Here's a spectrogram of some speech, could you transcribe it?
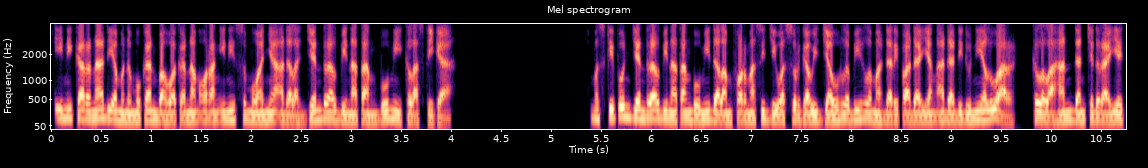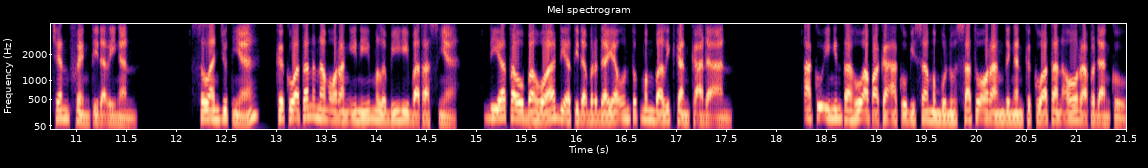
Ini karena dia menemukan bahwa keenam orang ini semuanya adalah jenderal binatang bumi kelas 3. Meskipun Jenderal Binatang Bumi dalam formasi jiwa surgawi jauh lebih lemah daripada yang ada di dunia luar, kelelahan dan cedera Ye Chen Feng tidak ringan. Selanjutnya, kekuatan enam orang ini melebihi batasnya. Dia tahu bahwa dia tidak berdaya untuk membalikkan keadaan. Aku ingin tahu apakah aku bisa membunuh satu orang dengan kekuatan aura pedangku.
